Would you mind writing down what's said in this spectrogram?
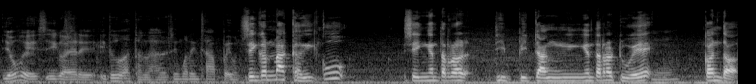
yo wes iku akhirnya itu adalah hal yang paling capek. Sing kon magang iku sing ngenterno di bidang ngenterno dhuwit Hmm. kon tok.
